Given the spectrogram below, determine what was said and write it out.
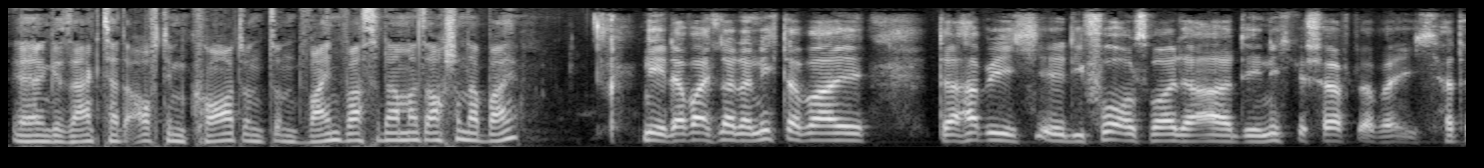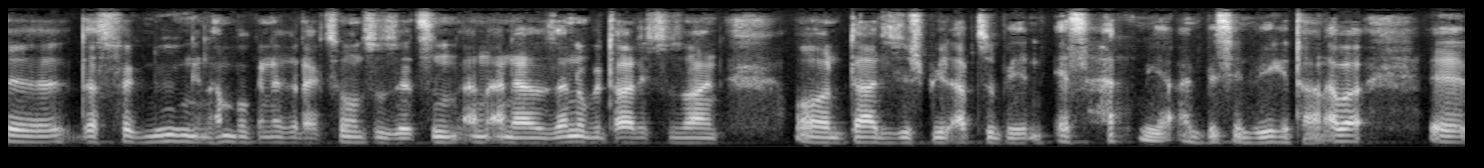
äh, gesagt hat, auf dem Court und, und Wein, warst du damals auch schon dabei? Nee, da war ich leider nicht dabei. Da habe ich äh, die Vorauswahl der ARD nicht geschafft, aber ich hatte das Vergnügen, in Hamburg in der Redaktion zu sitzen, an einer Sendung beteiligt zu sein und da dieses Spiel abzubeten. Es hat mir ein bisschen wehgetan, aber äh,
